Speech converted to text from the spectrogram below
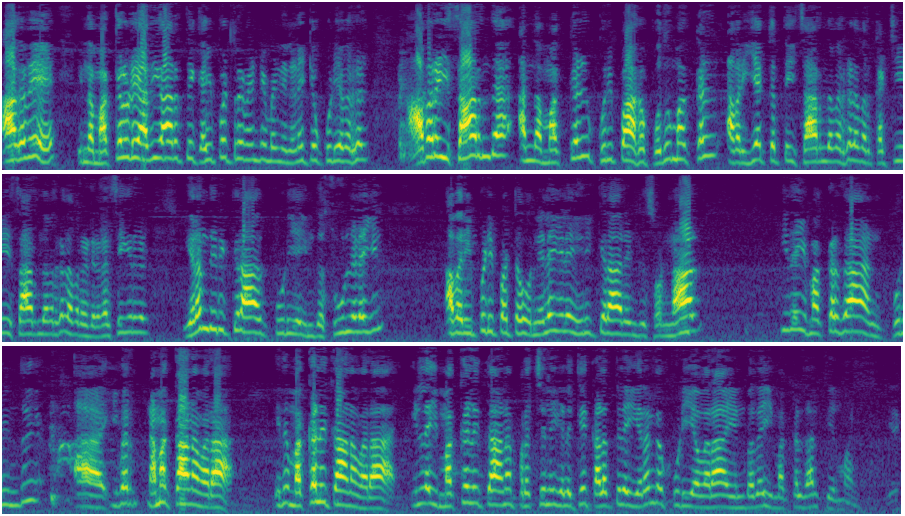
ஆகவே இந்த மக்களுடைய அதிகாரத்தை கைப்பற்ற வேண்டும் என்று நினைக்கக்கூடியவர்கள் அவரை சார்ந்த அந்த மக்கள் குறிப்பாக பொதுமக்கள் அவர் இயக்கத்தை சார்ந்தவர்கள் அவர் கட்சியை சார்ந்தவர்கள் அவருடைய ரசிகர்கள் இறந்திருக்கிறார் கூடிய இந்த சூழ்நிலையில் அவர் இப்படிப்பட்ட ஒரு நிலையிலே இருக்கிறார் என்று சொன்னால் இதை மக்கள் தான் புரிந்து இவர் நமக்கானவரா? இது மக்களுக்கானவரா? இல்லை மக்களுக்கான பிரச்சனைகளுக்கு களத்தில் இறங்கக்கூடியவரா என்பதை மக்கள் தான் தீர்மானிக்கும்.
